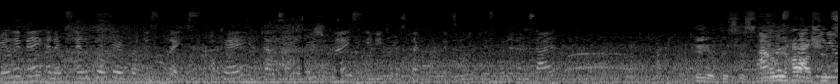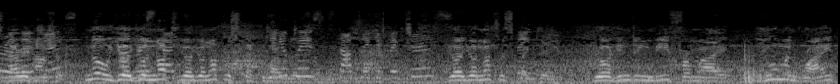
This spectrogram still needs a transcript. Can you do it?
really big and it's inappropriate for this place. Okay? That's a Jewish place. You need to respect my place. Can you please put it inside? Okay, this is I'm very harsh. It's very harsh. No, you're I'm you're not you're you're not respecting Can my you please stop taking pictures? You're you're not respecting. you. are hindering me from my human right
